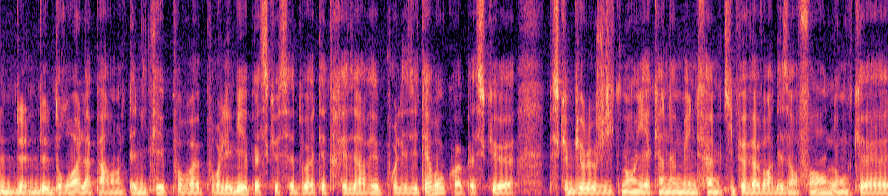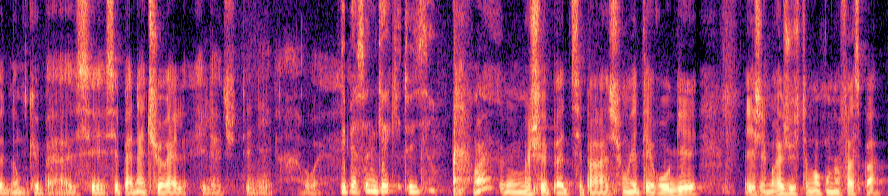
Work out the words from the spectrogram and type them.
de, droit à la parentalité pour, pour les gays parce que ça doit être réservé pour les hétéros, quoi. Parce que, parce que biologiquement, il n'y a qu'un homme et une femme qui peuvent avoir des enfants, donc, donc bah, c'est pas naturel. Et là, tu t'es dit, ah ouais. Des personnes gays qui te disent ça? Ouais, moi je fais pas de séparation hétéro-gay et j'aimerais justement qu'on n'en fasse pas.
